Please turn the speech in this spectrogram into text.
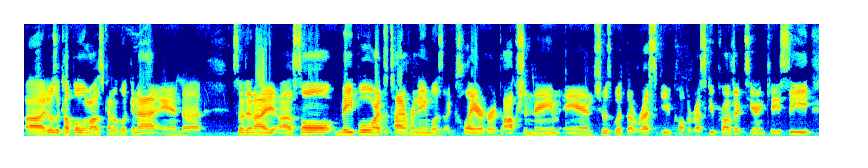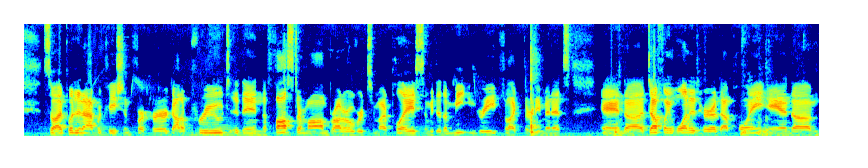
uh, there was a couple of them I was kind of looking at, and uh, so then I uh, saw Maple at the time. Her name was Claire, her adoption name, and she was with a rescue called the Rescue Project here in KC. So I put an application for her, got approved, and then the foster mom brought her over to my place, and we did a meet and greet for like 30 minutes, and uh, definitely wanted her at that point, and um,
